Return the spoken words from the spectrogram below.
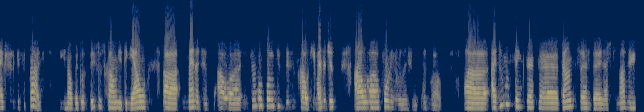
actually be surprised, you know, because this is how Netanyahu uh, manages our internal politics. This is how he manages our foreign relations as well. Uh, I do not think that uh, Gantz and uh, Ashkenazi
